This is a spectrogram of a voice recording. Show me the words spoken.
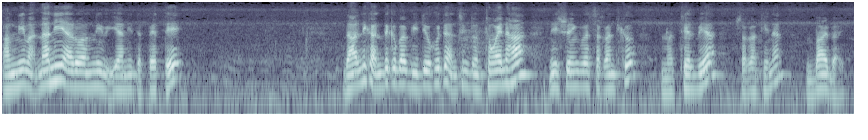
angni maknani aro angni yani da pete. Dal ni kan de ba video ko dan sing don thongai na ha ni swing ba sakanti matel bia sakantinan bye bye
